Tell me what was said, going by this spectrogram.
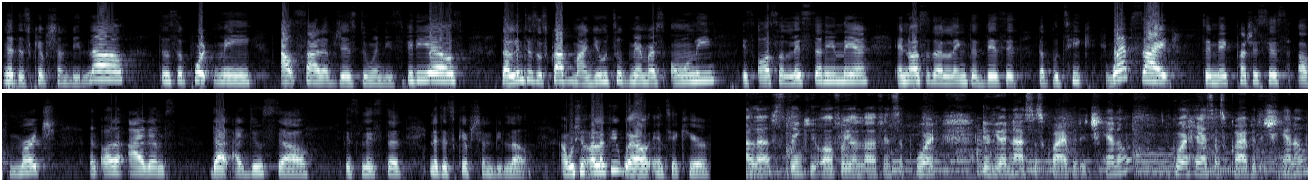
in the description below to support me outside of just doing these videos. The link to subscribe to my YouTube members only is also listed in there, and also the link to visit the boutique website to make purchases of merch and other items that I do sell is listed in the description below. I'm wishing all of you well and take care. My loves, thank you all for your love and support. If you're not subscribed to the channel, go ahead and subscribe to the channel.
